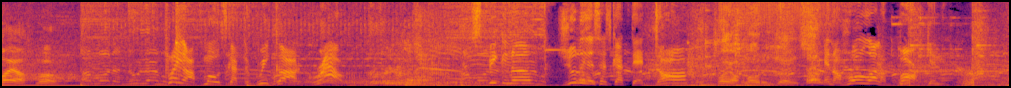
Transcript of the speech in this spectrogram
Playoff mode. Playoff mode's got the Greek god Grout. Speaking of, Julius has got that dog Playoff mode engaged. and a whole lot of bark in him.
